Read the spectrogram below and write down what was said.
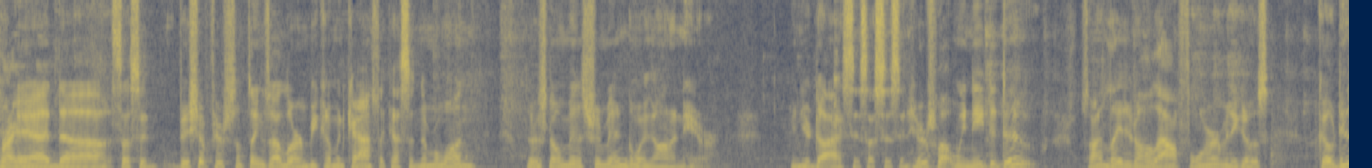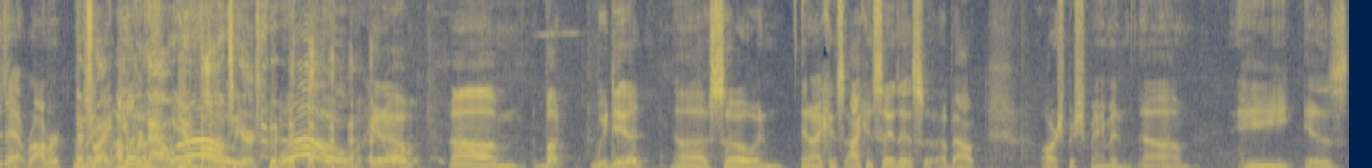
Right. And uh, so I said, Bishop, here's some things I learned becoming Catholic. I said, number one, there's no ministry men going on in here, in your diocese. I says, and here's what we need to do. So I laid it all out for him, and he goes, go do that, Robert. I'm That's like- right. I'm You like, are now- you have "Whoa, volunteered." whoa, you know. Um, but we did. Uh, so, and and I can I can say this about Archbishop Aymond. Um, he is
